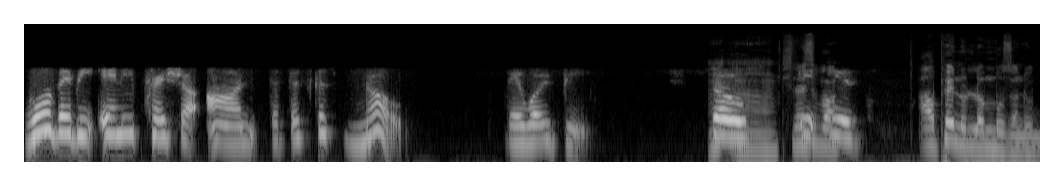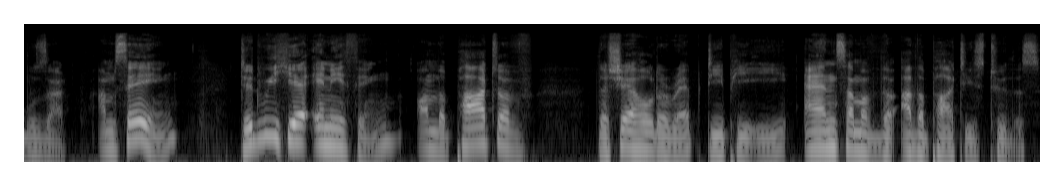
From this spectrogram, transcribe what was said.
Will there be any pressure on the fiscus? No, there won't be. So uh-uh. is I'll pay no lumbuzo ndubuza. I'm saying, did we hear anything on the part of the shareholder rep, DPE, and some of the other parties to this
